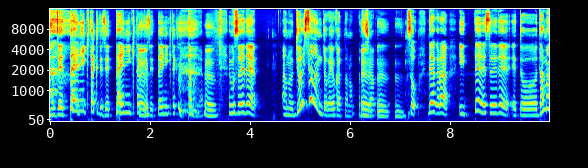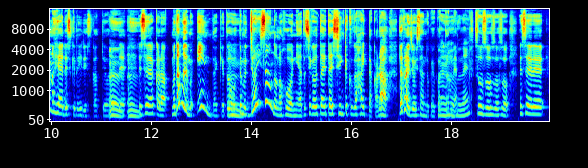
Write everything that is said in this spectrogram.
もう絶対に行きたくて絶対に行きたくて、うん。絶対に行きたくて行ったのね、うん。でもそれであの JOYSOUND が良かったの私は、うんうんうん。そう。でだから行ってでそれで、えっと「DAM の部屋ですけどいいですか?」って言われて、うんうん。でそれだから、まあ、ダムでもいいんだけど、うん。でも JOYSOUND の方に私が歌いたい新曲が入ったからだから JOYSOUND が良かったのね。ね。そうそうそうそう。でそれで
